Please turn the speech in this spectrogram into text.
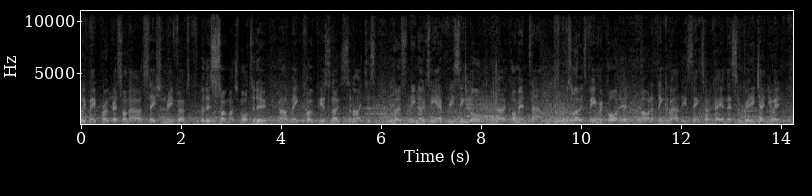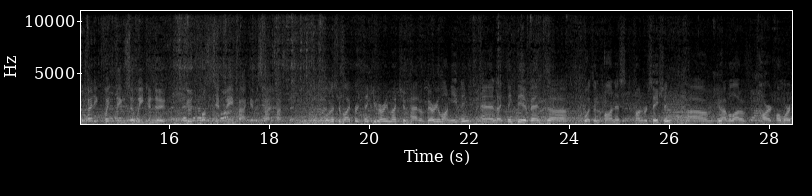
We've made progress on our station refurbs, but there's so much more to do. I've made copious notes tonight, just personally noting every single uh, comment down. Because although it's being recorded, I want to think about these things, okay? And there's some really genuine, very quick things that we can do. Good, positive feedback. It was fantastic. Well, Mr. Byford, thank you very much. You've had a very long evening, and I think the event uh, was an honest conversation. Um, you have a lot of hard homework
